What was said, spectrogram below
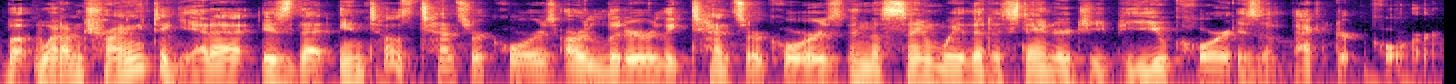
but what I'm trying to get at is that Intel's tensor cores are literally tensor cores in the same way that a standard GPU core is a vector core.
